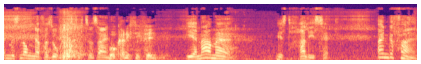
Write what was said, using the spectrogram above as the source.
Ein misslungener Versuch, lustig zu sein. Wo kann ich sie finden? Ihr Name ist Khaliset. Ein Gefallen.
